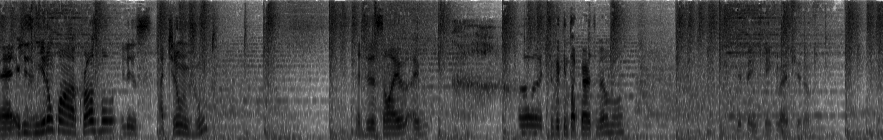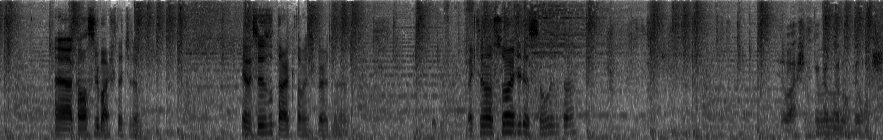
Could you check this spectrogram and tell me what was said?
É, eles miram com a crossbow, eles atiram junto. Na direção aí. aí... Ah, deixa eu ver quem tá perto mesmo. Depende, quem que vai atirar? É a carroça de baixo que tá atirando. É, vai ser o Exultar que tá mais perto, né? Infelizmente. Vai atirar na sua direção, Exultar. Relaxa, não vai acabar não, relaxa.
